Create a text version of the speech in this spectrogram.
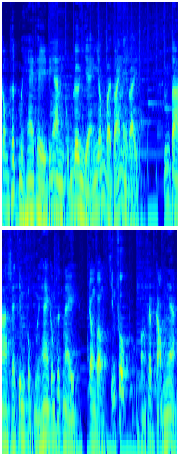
Công thức 12 thì tiếng Anh cũng đơn giản giống bài toán này vậy. Chúng ta sẽ chinh phục 12 công thức này trong vòng 9 phút bằng phép cộng nha.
